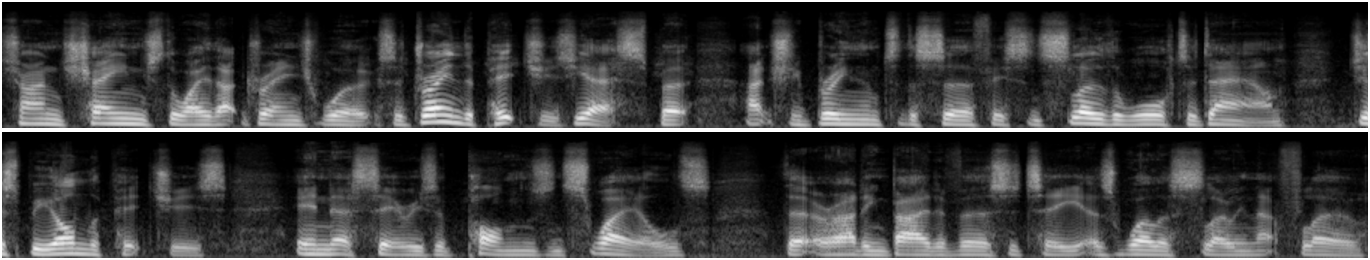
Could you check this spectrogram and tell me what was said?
try and change the way that drainage works. So drain the pitches, yes, but actually bring them to the surface and slow the water down just beyond the pitches in a series of ponds and swales that are adding biodiversity as well as slowing that flow.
